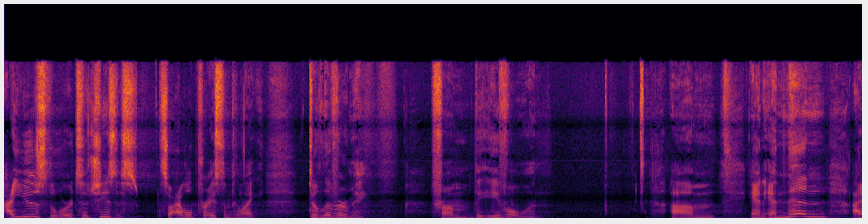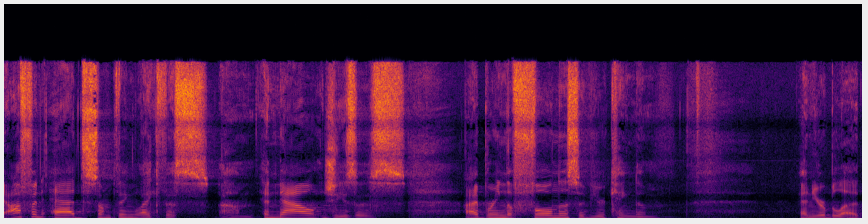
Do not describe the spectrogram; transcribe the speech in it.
I use the words of Jesus. So, I will pray something like, Deliver me from the evil one. Um, and, and then I often add something like this um, And now, Jesus, I bring the fullness of your kingdom and your blood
